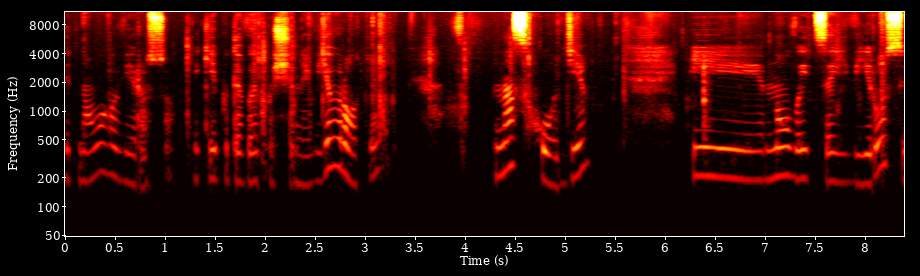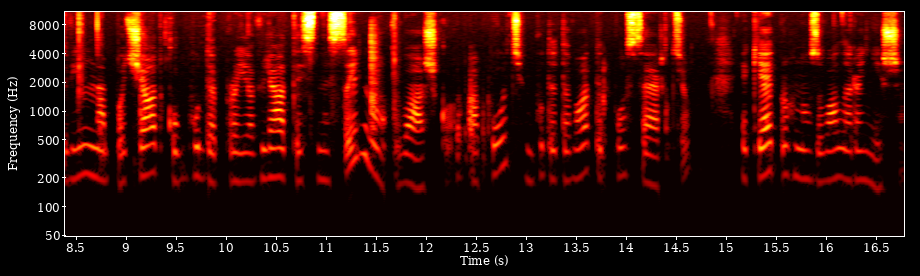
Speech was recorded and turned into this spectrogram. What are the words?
Від нового вірусу, який буде випущений в Європі, на Сході. І новий цей вірус він на початку буде проявлятись не сильно важко, а потім буде давати по серцю, як я й прогнозувала раніше.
